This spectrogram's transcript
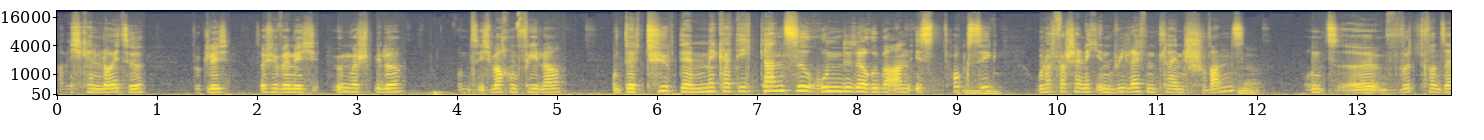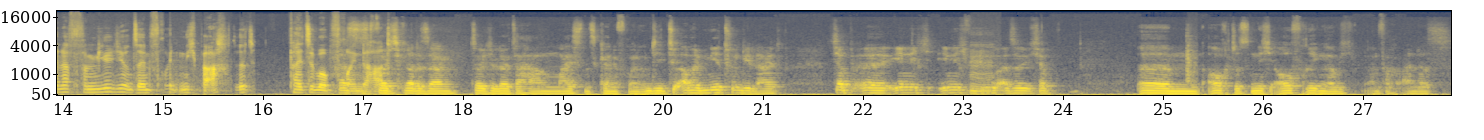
Aber ich kenne Leute, wirklich, zum Beispiel, wenn ich irgendwas spiele und ich mache einen Fehler und der Typ, der meckert die ganze Runde darüber an, ist toxisch und hat wahrscheinlich in Real Life einen kleinen Schwanz ja. und äh, wird von seiner Familie und seinen Freunden nicht beachtet, falls er überhaupt Das Freunde ist, hat. wollte ich gerade sagen. Solche Leute haben meistens keine Freunde. Und die, aber mir tun die leid. Ich habe äh, ähnlich, ähnlich wie Mhm. du, also ich habe ähm, auch das nicht aufregen, aber ich einfach anders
